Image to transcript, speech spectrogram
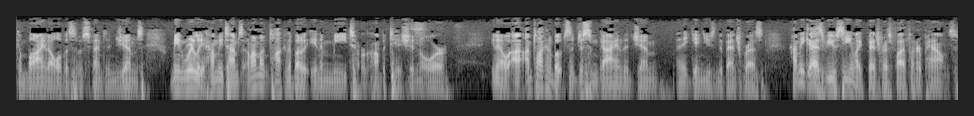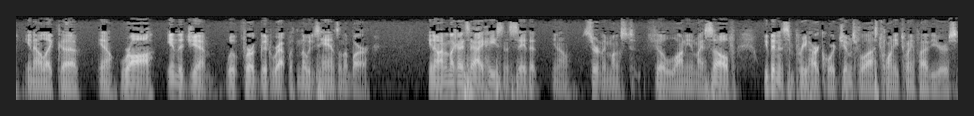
combined all of us have spent in gyms, I mean, really, how many times, and I'm not talking about it in a meet or competition or, you know, I, I'm talking about some, just some guy in the gym and again using the bench press. How many guys have you seen like bench press 500 pounds? You know, like uh, you know, raw in the gym for a good rep with nobody's hands on the bar. You know, and like I say, I hasten to say that you know, certainly amongst Phil, Lonnie, and myself, we've been in some pretty hardcore gyms for the last 20, 25 years.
